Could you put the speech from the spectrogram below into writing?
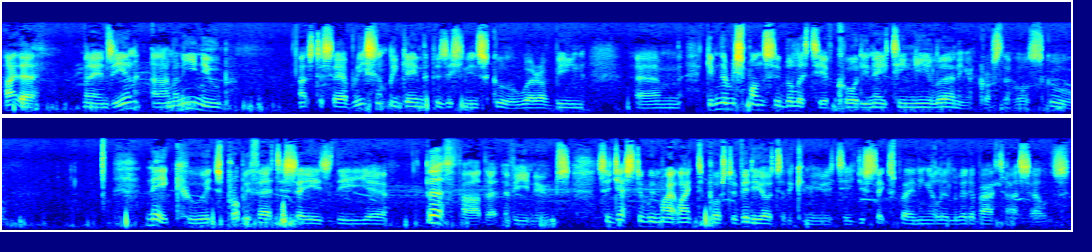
Hi there, my name's Ian and I'm an e-noob. That's to say I've recently gained the position in school where I've been um, given the responsibility of coordinating e-learning across the whole school. Nick, who it's probably fair to say is the uh, birth father of e-noobs, suggested we might like to post a video to the community just explaining a little bit about ourselves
